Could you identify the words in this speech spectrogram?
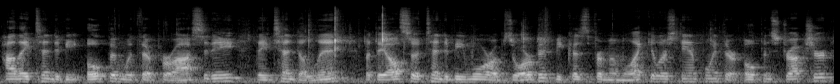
how they tend to be open with their porosity, they tend to lint, but they also tend to be more absorbent because from a molecular standpoint, they're open structure.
